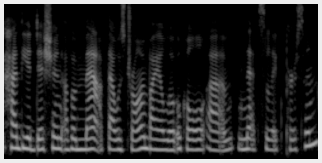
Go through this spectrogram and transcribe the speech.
had the addition of a map that was drawn by a local um, Netsilik person,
